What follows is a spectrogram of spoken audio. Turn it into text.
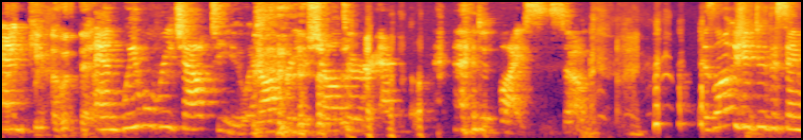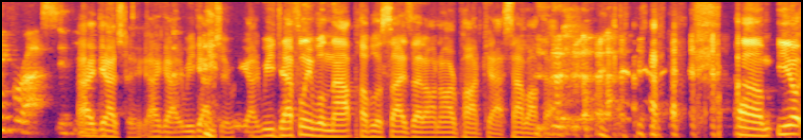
and keep the hood down. And we will reach out to you and offer you shelter and, and advice. So as long as you do the same for us. I got you. I got it. We got you. We got it. We definitely will not publicize that on our podcast. How about that? um, you know,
